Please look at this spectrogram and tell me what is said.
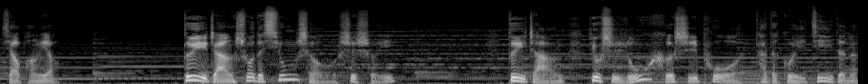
小朋友。队长说的凶手是谁？队长又是如何识破他的诡计的呢？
